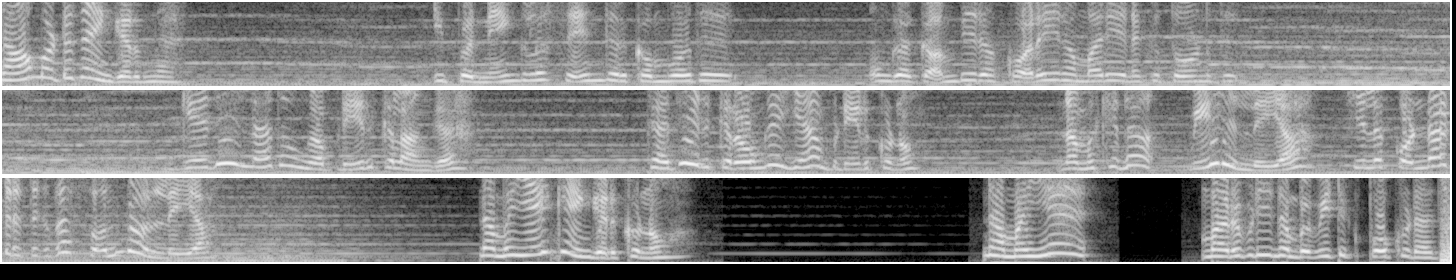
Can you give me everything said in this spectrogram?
நான் மட்டும் தான் இங்க இருந்தேன். இப்ப நீங்களும் சேர்ந்து இருக்கும்போது உங்க கம்பீரம் குறையிற மாதிரி எனக்கு தோணுது. கதி இல்லாதவங்க அப்படி இருக்கலாங்க. கதி இருக்கிறவங்க ஏன் அப்படி இருக்கணும்? நமக்கு என்ன வீடு இல்லையா? இல்ல கொண்டாடுறதுக்கு தான் சொந்தம் இல்லையா? நம்ம ஏங்க இங்க இருக்கணும்? நம்ம ஏன் மறுபடியும் நம்ம வீட்டுக்கு போக கூடாது?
